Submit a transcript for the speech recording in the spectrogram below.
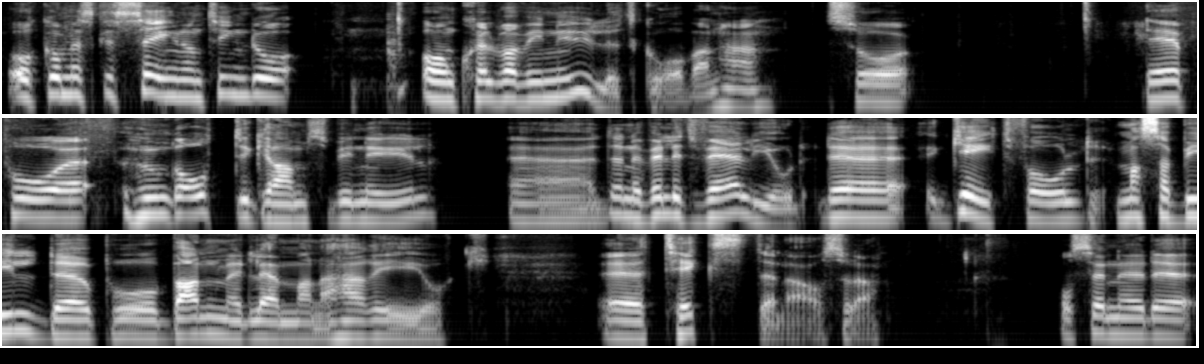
Och om jag ska säga någonting då om själva vinylutgåvan här så det är på 180 grams vinyl. Eh, Den är väldigt välgjord. Det är gatefold, massa bilder på bandmedlemmarna här i och eh, texterna och sådär. Och sen är det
